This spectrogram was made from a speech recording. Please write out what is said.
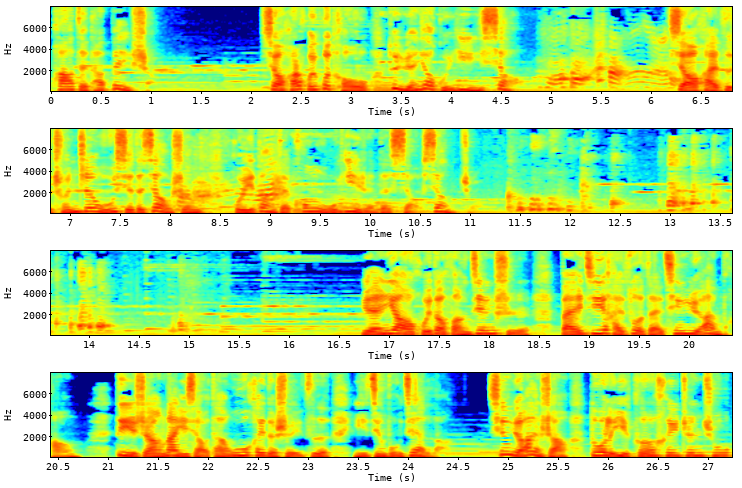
趴在他背上。小孩回过头，对袁耀诡异一笑。小孩子纯真无邪的笑声回荡在空无一人的小巷中。袁耀回到房间时，白姬还坐在青玉案旁。地上那一小滩乌黑的水渍已经不见了，清月案上多了一颗黑珍珠。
